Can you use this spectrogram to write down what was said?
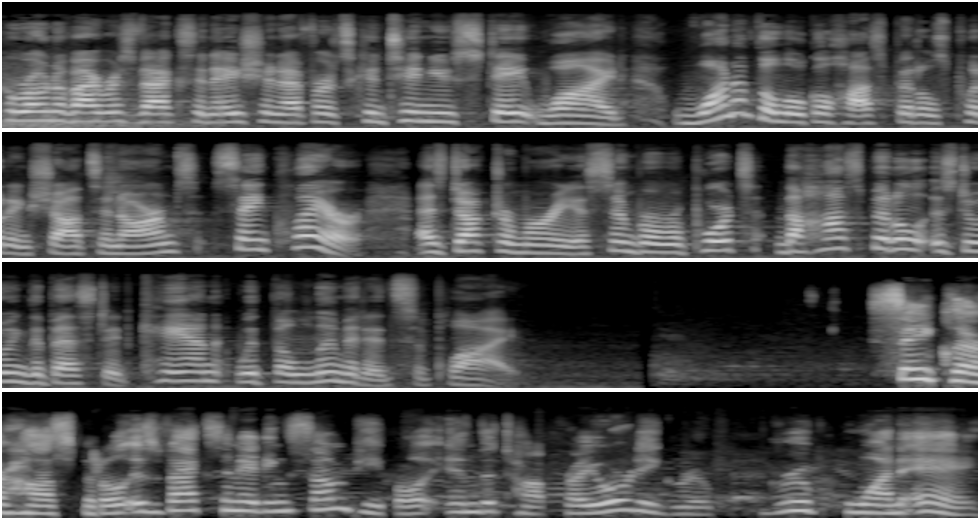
Coronavirus vaccination efforts continue statewide. One of the local hospitals putting shots in arms, St. Clair. As Dr. Maria Simbra reports, the hospital is doing the best it can with the limited supply. St. Clair Hospital is vaccinating some people in the top priority group, Group 1A.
